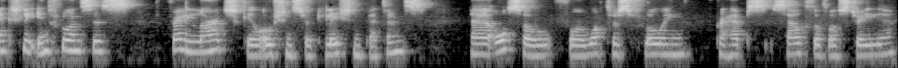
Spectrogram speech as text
actually influences very large scale ocean circulation patterns, uh, also for waters flowing perhaps south of Australia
